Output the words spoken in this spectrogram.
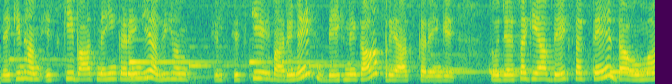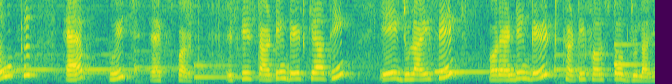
लेकिन हम इसकी बात नहीं करेंगे। अभी हम इसके बारे में देखने का प्रयास करेंगे। तो जैसा कि आप देख सकते हैं, the Umang app quiz expert इसकी स्टार्टिंग डेट क्या थी? एक जुलाई से और ending date thirty first of July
